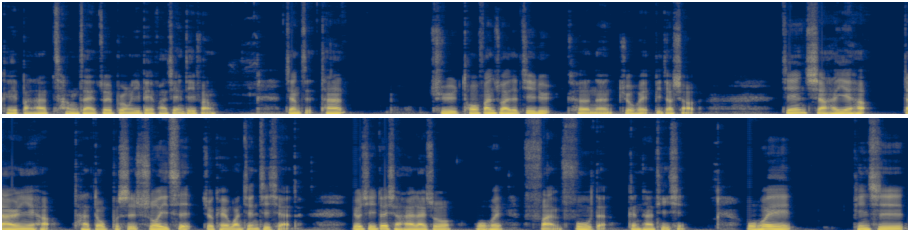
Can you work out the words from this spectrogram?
可以把它藏在最不容易被发现的地方，这样子他去偷翻出来的几率可能就会比较小了。今天小孩也好，大人也好，他都不是说一次就可以完全记起来的。尤其对小孩来说，我会反复的跟他提醒，我会。平时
